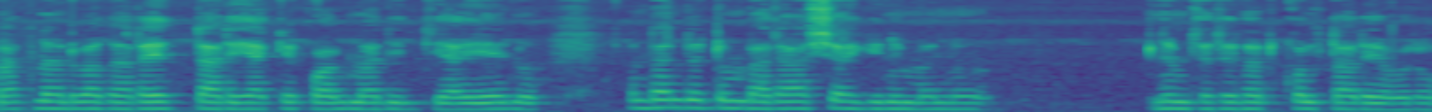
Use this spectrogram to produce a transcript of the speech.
ಮಾತನಾಡುವಾಗ ಅರೆಯುತ್ತಾರೆ ಯಾಕೆ ಕಾಲ್ ಮಾಡಿದ್ಯಾ, ಏನು? ಅಂತಂದರೆ ತುಂಬ ರಾಶಿಯಾಗಿ ನಿಮ್ಮನ್ನು ನಿಮ್ಮ ಜೊತೆ ನಡ್ಕೊಳ್ತಾರೆ ಅವರು.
